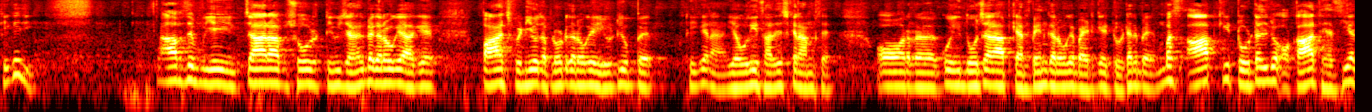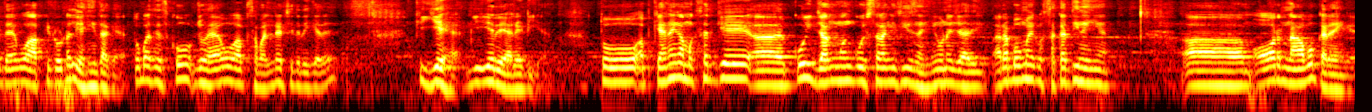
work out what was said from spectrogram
ठीक है जी? आप सिर्फ़ यही चार, आप शो टीवी चैनल पे करोगे, आगे पाँच वीडियोस अपलोड करोगे यूट्यूब पे, ठीक है ना? यहूदी साजिश के नाम से। और कोई दो चार आप कैंपेन करोगे बैठ के ट्विटर पे, बस आपकी टोटल जो औकात, हैसियत है, वो आपकी टोटल यहीं तक है। तो बस इसको जो है, वो आप समझ लें अच्छी तरीके से कि ये है, ये ये रियलिटी है। तो अब कहने का मकसद कि कोई जंग वंग कोई इस तरह की चीज़ नहीं होने जा रही। अरबों में कोई सकत ही नहीं है। और ना वो करेंगे।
